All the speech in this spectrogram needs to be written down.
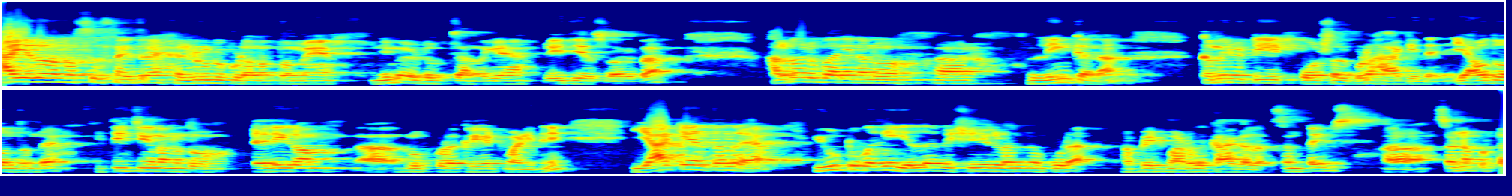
ಹಾಯ್ ಎಲ್ಲ ನಮಸ್ತೆ ಸ್ನೇಹಿತರೆ, ಎಲ್ರಿಗೂ ಕೂಡ ಮತ್ತೊಮ್ಮೆ ನಿಮ್ಮ ಯೂಟ್ಯೂಬ್ ಚಾನಲ್ಗೆ ಪ್ರೀತಿಯ ಸ್ವಾಗತ. ಹಲವಾರು ಬಾರಿ ನಾನು ಲಿಂಕ್ ಅನ್ನ ಕಮ್ಯುನಿಟಿ ಪೋಸ್ಟ್ ಅಲ್ಲಿ ಕೂಡ ಹಾಕಿದ್ದೆ. ಯಾವುದು ಅಂತಂದ್ರೆ, ಇತ್ತೀಚೆಗೆ ನಾನೊಂದು ಟೆಲಿಗ್ರಾಮ್ ಗ್ರೂಪ್ ಕೂಡ ಕ್ರಿಯೇಟ್ ಮಾಡಿದ್ದೀನಿ. ಯಾಕೆ ಅಂತಂದ್ರೆ ಯೂಟ್ಯೂಬ್ ಅಲ್ಲಿ ಎಲ್ಲ ವಿಷಯಗಳನ್ನು ಕೂಡ ಅಪ್ಡೇಟ್ ಮಾಡೋದಕ್ಕಾಗಲ್ಲ. ಸಮ್ಟೈಮ್ಸ್ ಸಣ್ಣ ಪುಟ್ಟ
